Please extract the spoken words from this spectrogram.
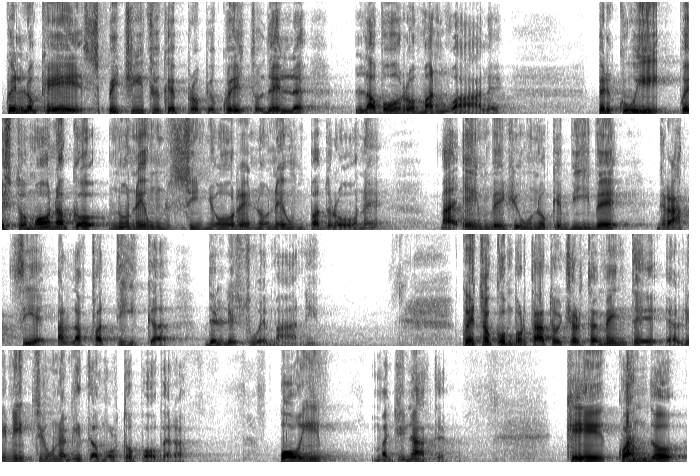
Quello che è specifico è proprio questo del lavoro manuale, per cui questo monaco non è un signore, non è un padrone, ma è invece uno che vive grazie alla fatica delle sue mani. Questo ha comportato certamente all'inizio una vita molto povera. Poi, immaginate, che quando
